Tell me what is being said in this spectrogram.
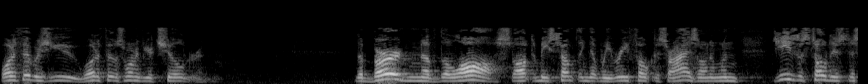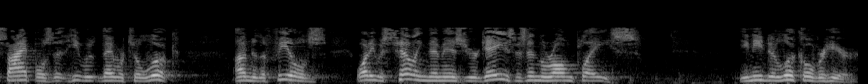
What if it was you? What if it was one of your children? The burden of the lost ought to be something that we refocus our eyes on. And when Jesus told his disciples that he they were to look under the fields, what he was telling them is your gaze is in the wrong place. You need to look over here.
